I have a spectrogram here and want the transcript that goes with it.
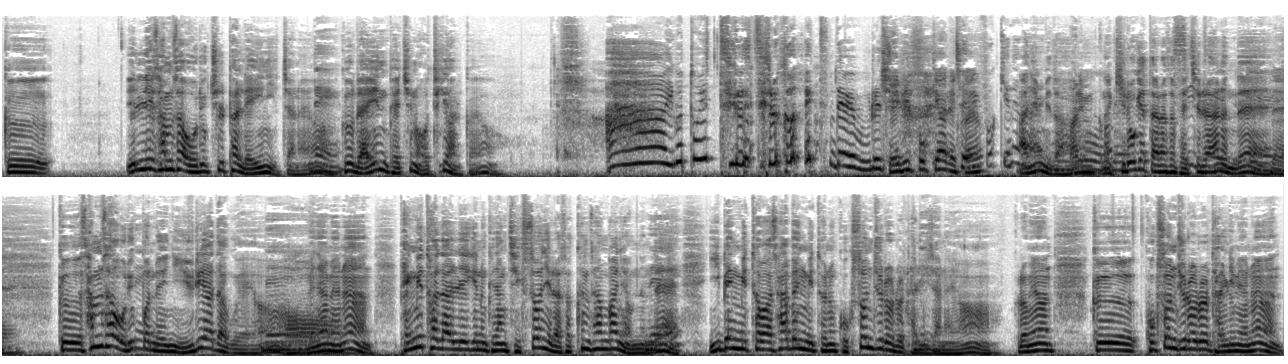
그 1, 2, 3, 4, 5, 6, 7, 8 레인이 있잖아요. 네. 그 레인 배치는 어떻게 할까요? 아, 이거 또 들, 들을 것 같은데 왜 모르지? 제비 뽑기 아닐까요? 제비 뽑기는 아닙니다. 아닙니까? 네. 기록에 따라서 배치를 하는데 네. 그 3, 4, 5, 6번 네. 레인이 유리하다고 해요. 네. 왜냐면은 100m 달리기는 그냥 직선이라서 큰 상관이 없는데 네. 200m와 400m는 곡선 주로를 달리잖아요. 네. 그러면 그 곡선 주로를 달리면은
